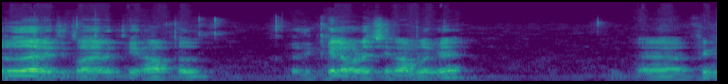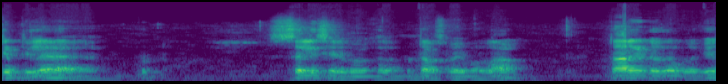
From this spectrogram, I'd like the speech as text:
இருபதாயிரத்தி தொள்ளாயிரத்தி நாற்பது. இது கீழே உடைச்சின்னா நம்மளுக்கு ஃபின்னிப்டியில் செல்லிங் சைடு போகலாம் புட் ஆப்ஸ் பை பண்ணலாம் டார்கெட் வந்து நம்மளுக்கு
